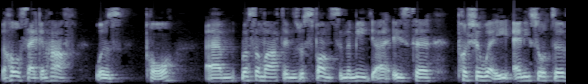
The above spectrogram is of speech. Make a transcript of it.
the whole second half was poor um, Russell Martin's response in the media is to push away any sort of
